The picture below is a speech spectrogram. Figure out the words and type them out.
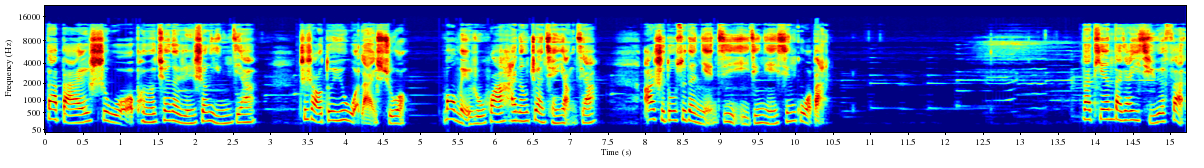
大白是我朋友圈的人生赢家，至少对于我来说，貌美如花还能赚钱养家，二十多岁的年纪已经年薪过百。那天大家一起约饭。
